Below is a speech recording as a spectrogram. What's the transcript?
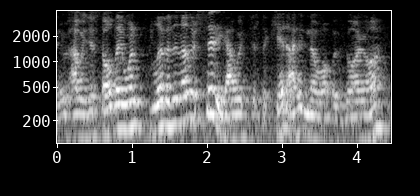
I was just told they went to live in another city. I was just a kid. I didn't know what was going on.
